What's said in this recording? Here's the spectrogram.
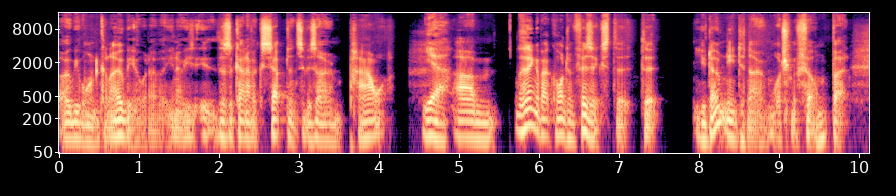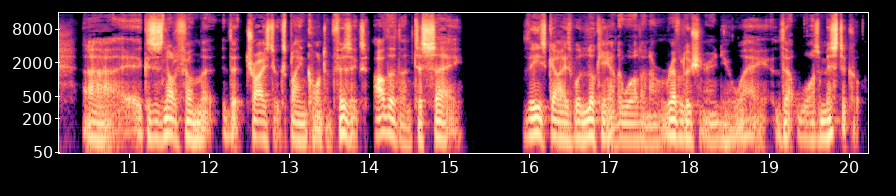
Obi Wan Kenobi or whatever, you know, he's, there's a kind of acceptance of his own power. yeah Um, the thing about quantum physics that that you don't need to know watching the film, but because it's not a film that that tries to explain quantum physics, other than to say these guys were looking at the world in a revolutionary new way that was mystical,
